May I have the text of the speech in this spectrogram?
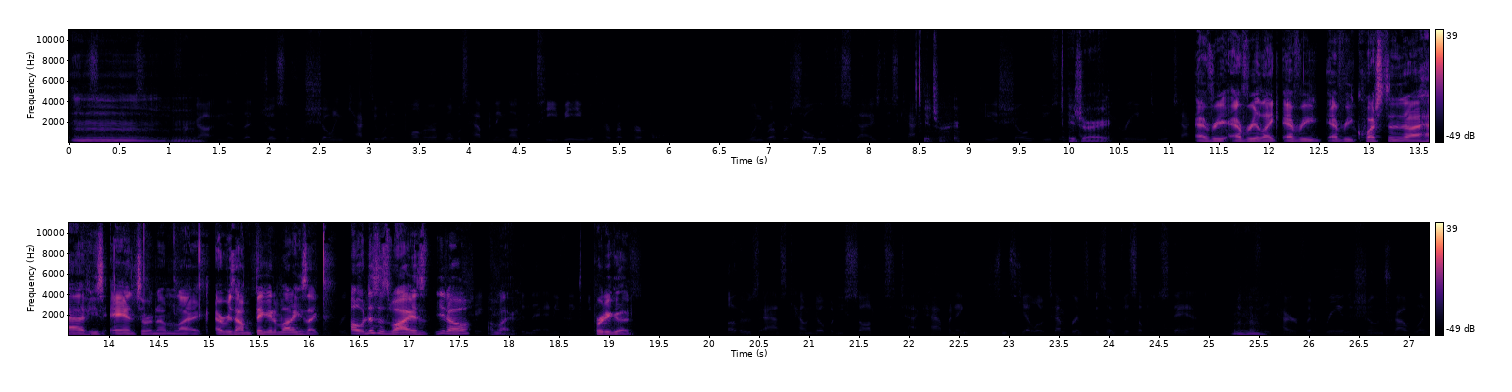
Something else you have Mm. forgotten is that Joseph was showing Kakyoin and Polnareff what was happening on the TV with Hermit Purple. When Rubber Soul is disguised as He's right. he is shown using He's right. Green to attack Every every like every every question that I have, he's answering. I'm like every time I'm thinking about it, he's like, "Oh, this is why." Is you know? I'm like, Shapeshift into anything he pretty good. Others ask how nobody saw this attack happening, since Yellow Temperance is a visible stand. Mhm. The fake Hierophant Green is shown traveling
